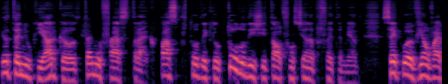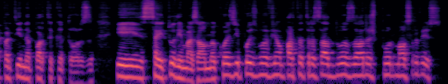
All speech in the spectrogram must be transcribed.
Eu tenho o QR Code, tenho o Fast Track, passo por tudo aquilo, todo o digital funciona perfeitamente. Sei que o avião vai partir na porta 14 e sei tudo e mais alguma coisa, e depois o avião parte atrasado duas horas por mau serviço.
